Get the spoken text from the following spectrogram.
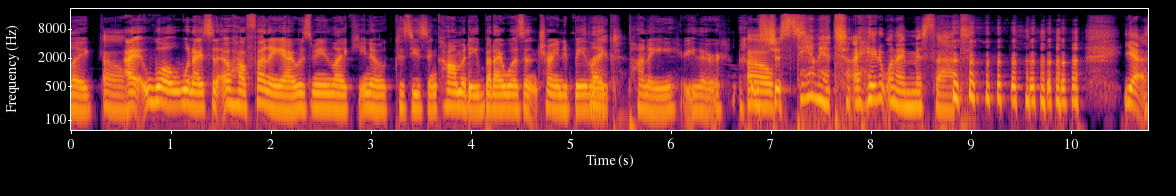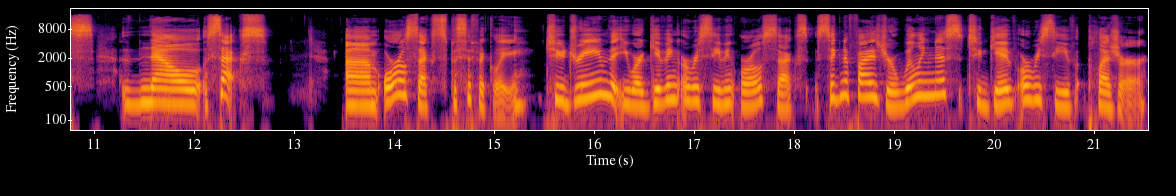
like, Oh. I, well, when I said, oh, how funny, I was meaning like, you know, because he's in comedy, but I wasn't trying to be like Right. punny either. It Oh, just, damn it. I hate it when I miss that. yes. Now, sex. Um, oral sex specifically. To dream that you are giving or receiving oral sex signifies your willingness to give or receive pleasure.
